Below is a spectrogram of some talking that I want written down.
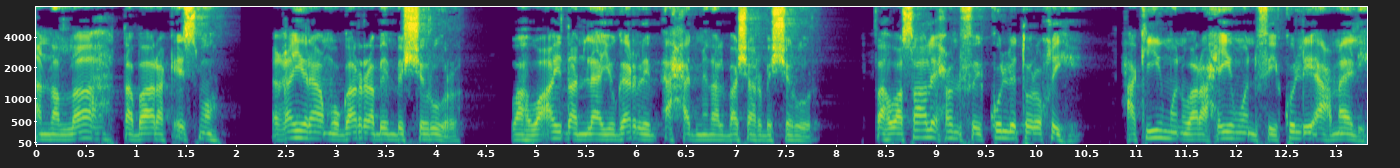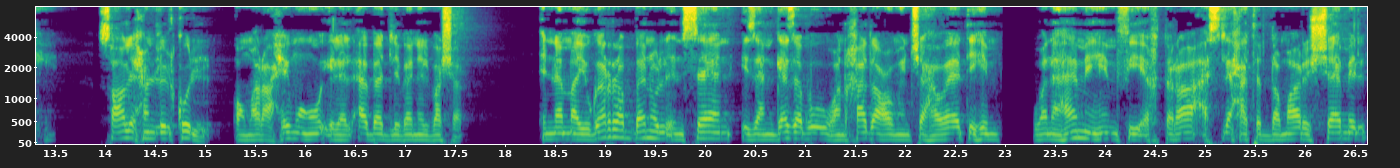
أن الله تبارك اسمه غير مجرب بالشرور وهو أيضا لا يجرب أحد من البشر بالشرور فهو صالح في كل طرقه حكيم ورحيم في كل أعماله صالح للكل ومراحمه إلى الأبد لبني البشر. إنما يجرب بنو الإنسان إذا انجذبوا وانخدعوا من شهواتهم ونهمهم في اختراع أسلحة الدمار الشامل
